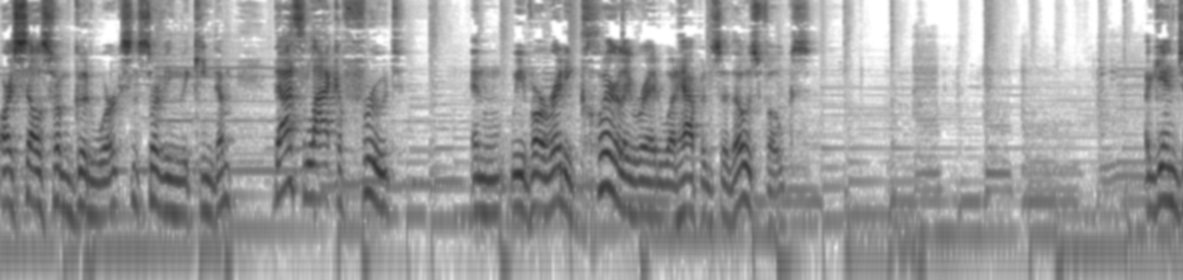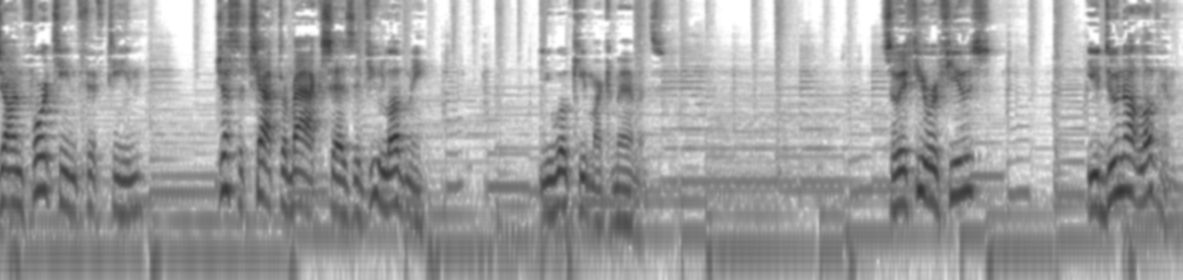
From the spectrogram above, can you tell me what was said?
ourselves from good works and serving the kingdom. That's lack of fruit, and we've already clearly read what happens to those folks. Again, John 14 15 just a chapter back says, If you love me, you will keep my commandments. So if you refuse, you do not love him.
